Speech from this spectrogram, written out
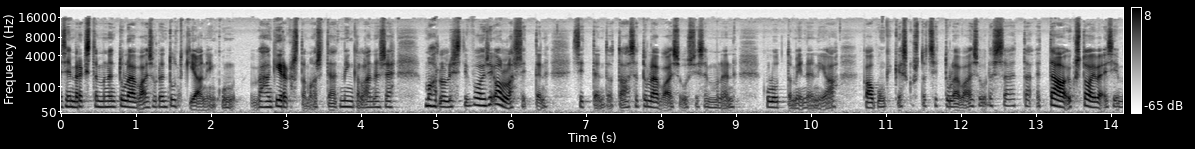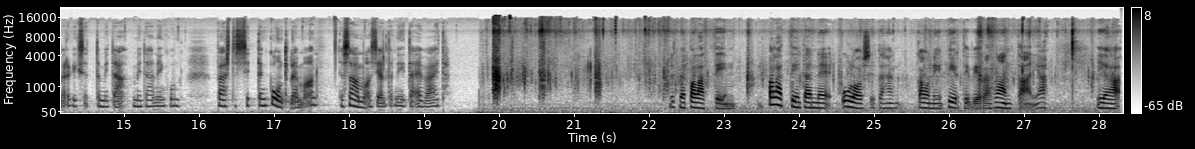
esimerkiksi tämmöinen tulevaisuuden tutkija niin kuin vähän kirkastamaan sitä, että minkälainen se mahdollisesti voisi olla sitten, sitten tota, se tulevaisuus ja semmoinen kuluttaminen ja kaupunkikeskustat sitten tulevaisuudessa. Että, että tämä on yksi toive esimerkiksi, että mitä, mitä niin kuin päästä sitten kuuntelemaan ja saamaan sieltä niitä eväitä. Nyt me palattiin, palattiin tänne ulos tähän kauniin Pirtivirran rantaan ja, ja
